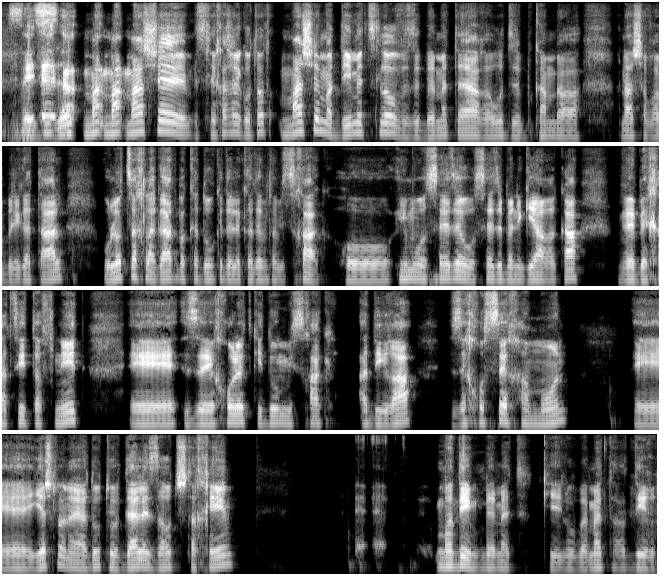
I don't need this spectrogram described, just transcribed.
וזה... אה, אה, מה, מה ש... סליחה שאני קוטעת, מה שמדהים אצלו, וזה באמת היה ראו זה גם בעונה שעברה בליגת העל, הוא לא צריך לגעת בכדור כדי לקדם את המשחק, או אם הוא עושה את זה, הוא עושה את זה בנגיעה רכה ובחצי תפנית. אה, זה יכולת קידום משחק אדירה, זה חוסך המון, יש לו ניידות, הוא יודע לזהות שטחים, מדהים, באמת, כאילו, באמת אדיר.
